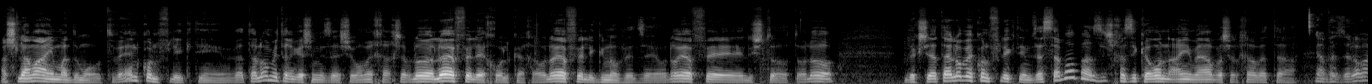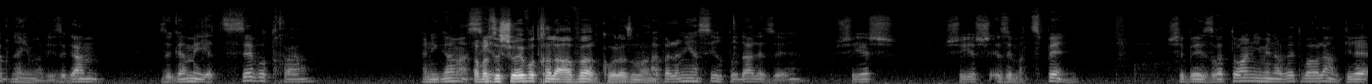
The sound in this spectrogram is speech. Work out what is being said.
השלמה עם הדמות, ואין קונפליקטים, ואתה לא מתרגש מזה שהוא אומר לך עכשיו לא, לא יפה לאכול ככה, או לא יפה לגנוב את זה, או לא יפה לשתות, או לא... וכשאתה לא בקונפליקטים, זה סבבה, אז יש לך זיכרון נעים מאבא שלך ואתה... אבל זה לא רק נעים, אבי, זה גם, זה גם מייצב אותך. אני גם אסיר... אבל זה שואב אותך לעבר כל הזמן. אבל אני אסיר תודה לזה, שיש, שיש איזה מצפן, שבעזרתו אני מנווט בעולם. תראה,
